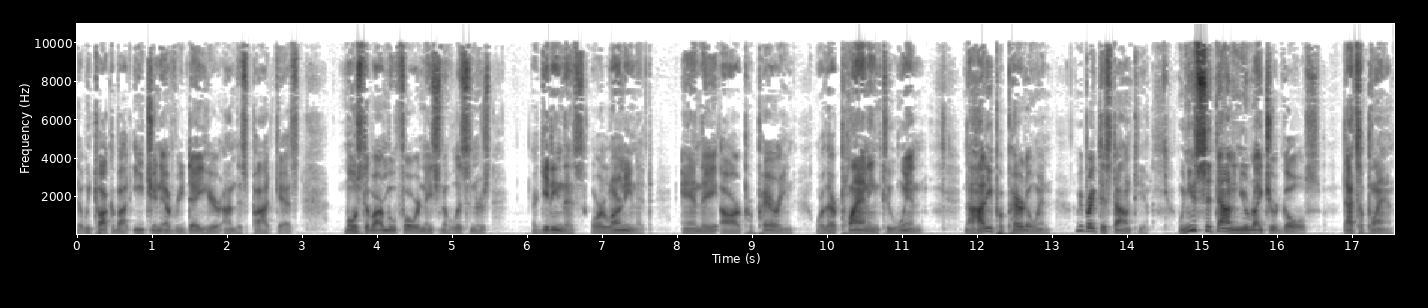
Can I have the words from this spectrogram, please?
that we talk about each and every day here on this podcast. Most of our Move Forward Nation of listeners are getting this or learning it, and they are preparing or they're planning to win. Now, how do you prepare to win? Let me break this down to you. When you sit down and you write your goals, that's a plan.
